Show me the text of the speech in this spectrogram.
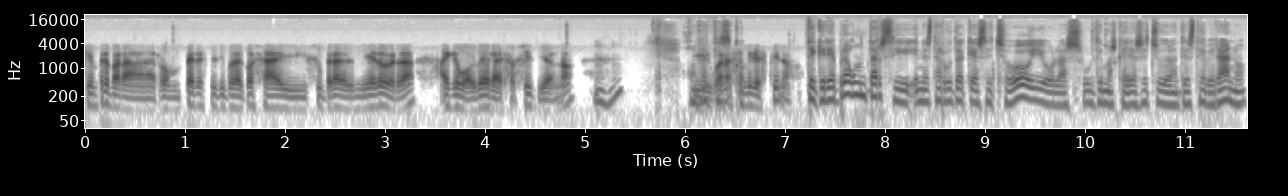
siempre para romper este tipo de cosas y superar el miedo, ¿verdad? Hay que volver a esos sitios, ¿no? y bueno, ese es mi destino. Te quería preguntar si en esta ruta que has hecho hoy o las últimas que hayas hecho durante este verano,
